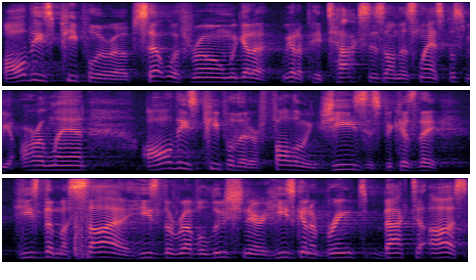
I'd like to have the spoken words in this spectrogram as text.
all these people are upset with Rome. We gotta, we gotta pay taxes on this land. It's supposed to be our land. All these people that are following Jesus because they, he's the Messiah, he's the revolutionary, he's gonna bring back to us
